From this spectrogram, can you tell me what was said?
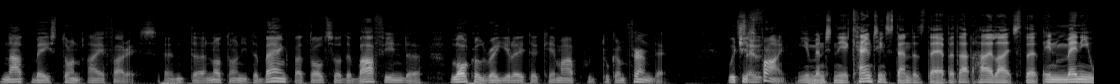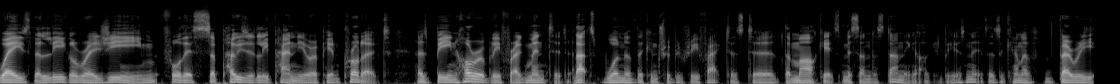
not based on IFRS. And uh, not only the bank, but also the BaFin, the local regulator, came up to confirm that which so is fine. You mentioned the accounting standards there, but that highlights that in many ways the legal regime for this supposedly pan European product has been horribly fragmented. That's one of the contributory factors to the market's misunderstanding, arguably, isn't it? There's a kind of very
